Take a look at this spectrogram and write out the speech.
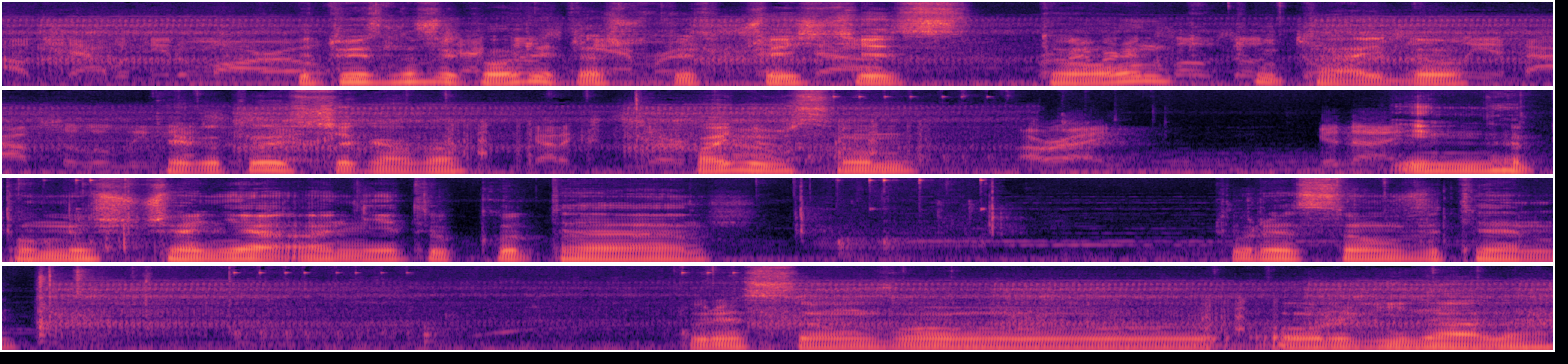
I'll chat with you tomorrow. I tu jest nowy korytarz, to jest przejście stąd tutaj do tego, to jest ciekawe. Fajnie, że są inne pomieszczenia, a nie tylko te, które są w tym, które są w o- oryginale.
